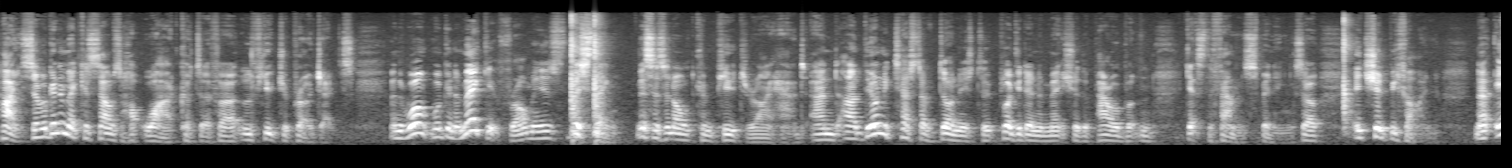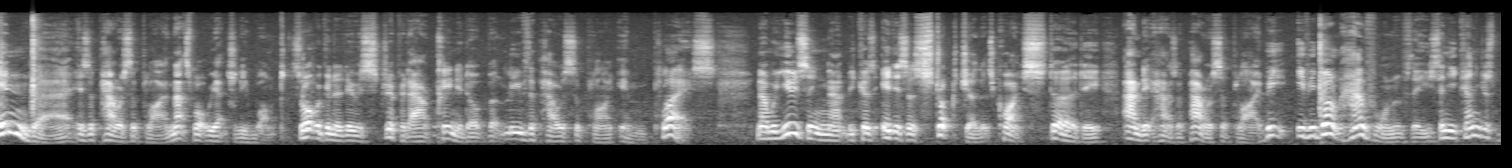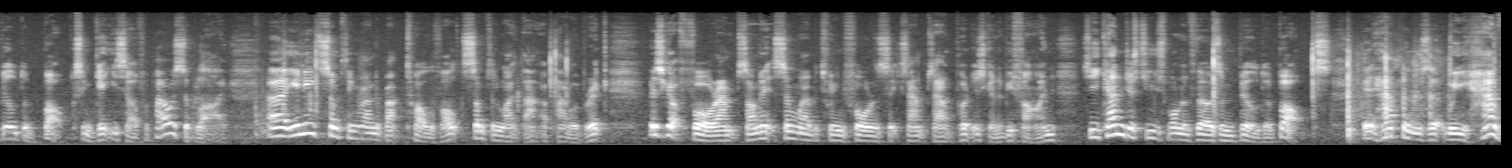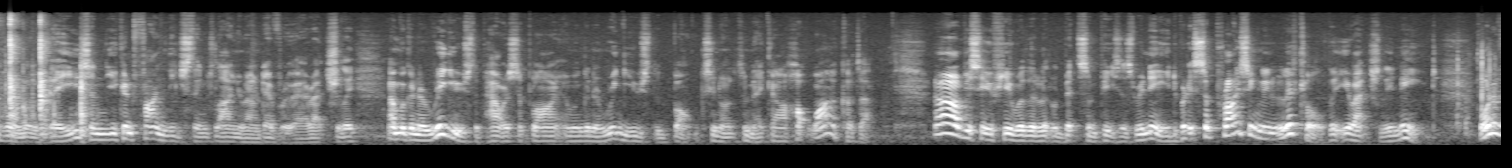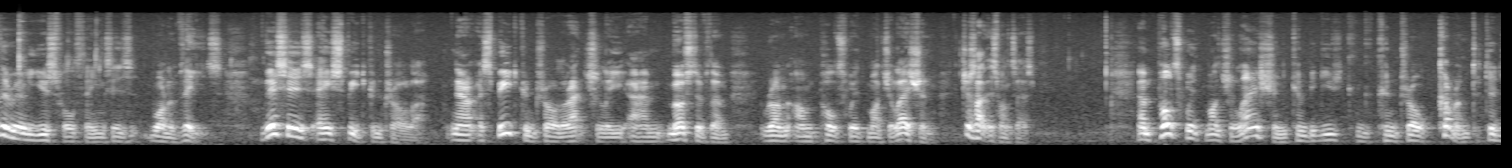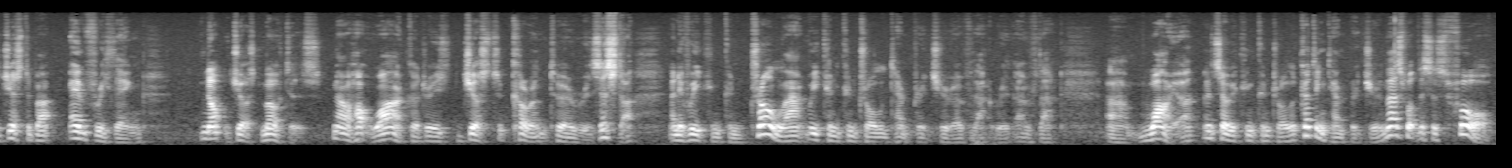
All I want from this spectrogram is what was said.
Hi, so we're going to make ourselves a hot wire cutter for future projects. And the one we're going to make it from is this thing. This is an old computer I had and uh, the only test I've done is to plug it in and make sure the power button gets the fan spinning. So it should be fine. Now in there is a power supply and that's what we actually want. So what we're going to do is strip it out, clean it up, but leave the power supply in place. Now we're using that because it is a structure that's quite sturdy and it has a power supply. But if you don't have one of these then you can just build a box and get yourself a power supply. Uh, you need something around about 12 volts, something like that, a power brick. It's got 4 amps on it, somewhere between 4 and 6 amps output is going to be fine. So you can just use one of those and build a box. It happens that we have one of these and you can find these things lying around everywhere actually and we're going to reuse the power supply and we're going to reuse the box in order to make our hot wire cutter. Now obviously a few other little bits and pieces we need but it's surprisingly little that you actually need. One of the really useful things is one of these. This is a speed controller. Now a speed controller actually, um, most of them run on pulse width modulation, just like this one says. And pulse width modulation can be used to control current to just about everything, not just motors. Now a hot wire cutter is just a current to a resistor, and if we can control that, we can control the temperature of that, of that um, wire, and so we can control the cutting temperature, and that's what this is for.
